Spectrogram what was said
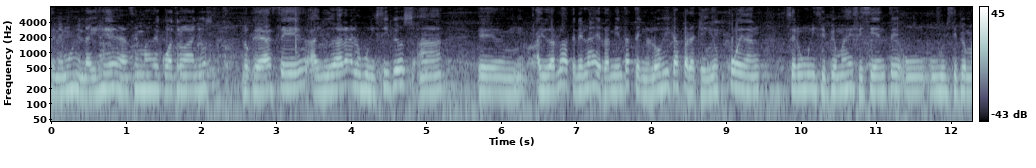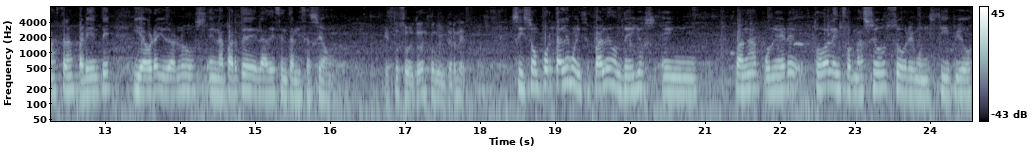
tenemos en la IG desde hace más de cuatro años, lo que hace es ayudar a los municipios a eh, ayudarlos a tener las herramientas tecnológicas para que ellos puedan ser un municipio más eficiente, un, municipio más transparente y ahora ayudarlos en la parte de la descentralización. Esto sobre todo es con internet. Sí, son portales municipales donde ellos van a poner toda la información sobre el municipio,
